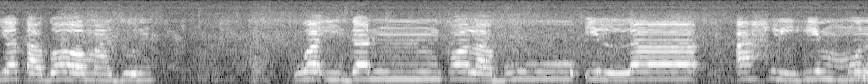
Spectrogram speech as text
yatagamazun wa idan qalabu illa ahlihim mun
